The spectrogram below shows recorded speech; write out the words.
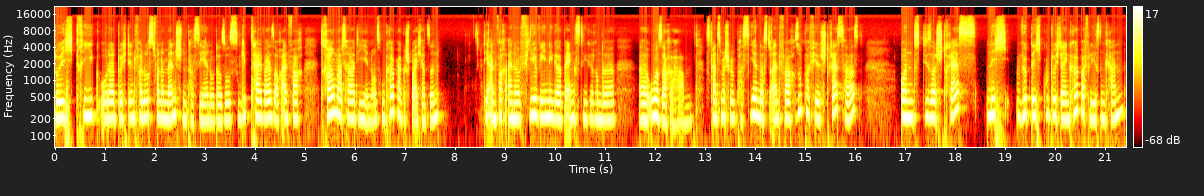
durch Krieg oder durch den Verlust von einem Menschen passieren oder so. Es gibt teilweise auch einfach Traumata, die in unserem Körper gespeichert sind, die einfach eine viel weniger beängstigende äh, Ursache haben. Es kann zum Beispiel passieren, dass du einfach super viel Stress hast und dieser Stress nicht wirklich gut durch deinen Körper fließen kann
